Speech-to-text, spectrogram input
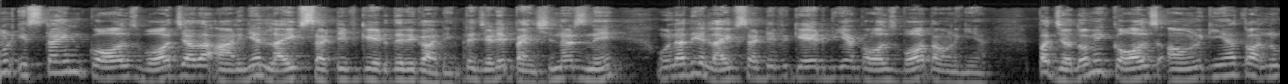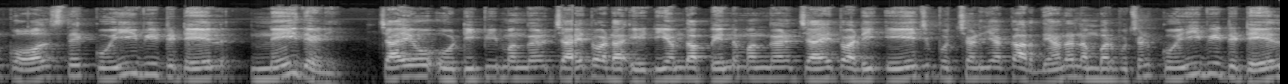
ਹੁਣ ਇਸ ਟਾਈਮ ਕਾਲਸ ਬਹੁਤ ਜ਼ਿਆਦਾ ਆਣਗੀਆਂ ਲਾਈਫ ਸਰਟੀਫਿਕੇਟ ਦੇ ਰਿਗਾਰਡਿੰਗ ਤੇ ਜਿਹੜੇ ਪੈਨਸ਼ਨਰਸ ਨੇ, ਉਹਨਾਂ ਦੀਆਂ ਲਾਈਫ ਸਰਟੀਫਿਕੇਟ ਦੀਆਂ ਕਾਲਸ ਬਹੁਤ ਆਉਣਗੀਆਂ। ਪਰ ਜਦੋਂ ਵੀ ਕਾਲਸ ਆਉਣਗੀਆਂ, ਤੁਹਾਨੂੰ ਕਾਲਸ ਤੇ ਕੋਈ ਵੀ ਡਿਟੇਲ ਨਹੀਂ ਦੇਣੀ। ਚਾਹੇ ਉਹ OTP ਮੰਗਣ, ਚਾਹੇ ਤੁਹਾਡਾ ATM ਦਾ ਪਿਨ ਮੰਗਣ, ਚਾਹੇ ਤੁਹਾਡੀ ਏਜ ਪੁੱਛਣ ਜਾਂ ਘਰਦਿਆਂ ਦਾ ਨੰਬਰ ਪੁੱਛਣ, ਕੋਈ ਵੀ ਡਿਟੇਲ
